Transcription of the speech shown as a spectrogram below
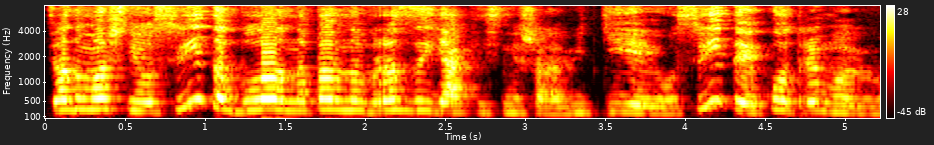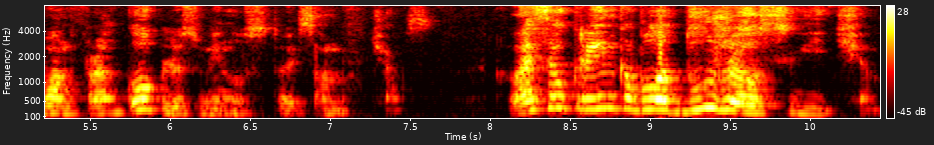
ця домашня освіта була, напевно, в рази якісніша від тієї освіти, яку отримав Іван Франко плюс-мінус в той самий час. Леся Українка була дуже освічена.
